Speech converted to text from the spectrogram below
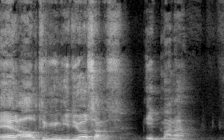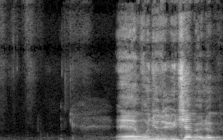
Eğer 6 gün gidiyorsanız idmana, e, vücudu 3'e bölüp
